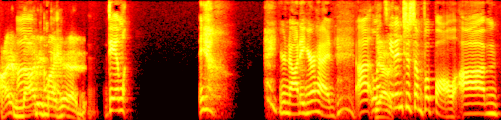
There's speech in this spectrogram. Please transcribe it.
I am nodding my head. Dan, yeah, you're nodding your head. Uh, let's Yes. get into some football. Um,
